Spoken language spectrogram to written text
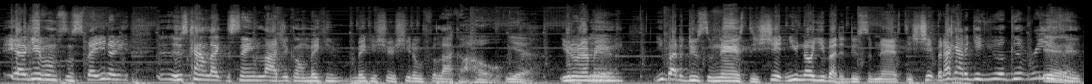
Yeah. you gotta give them some space. You know, it's kind of like the same logic on making making sure she don't feel like a hoe. yeah. You know what I mean? Yeah. You about to do some nasty shit, and you know you about to do some nasty shit, but I got to give you a good reason.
